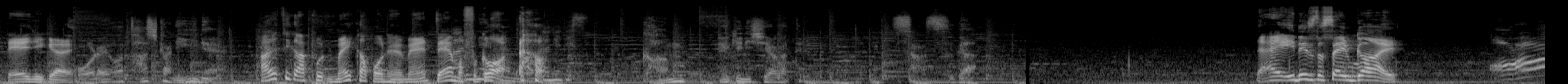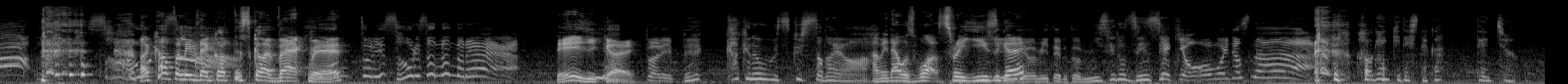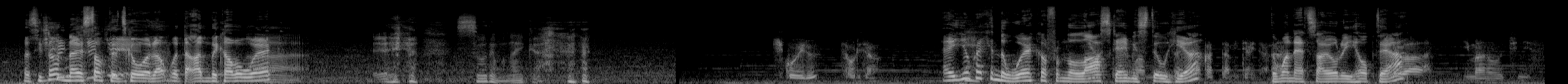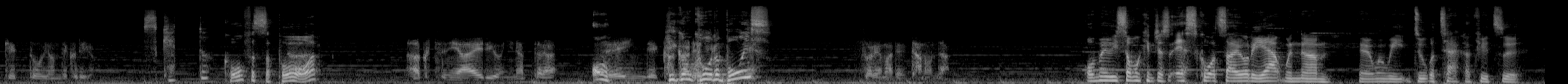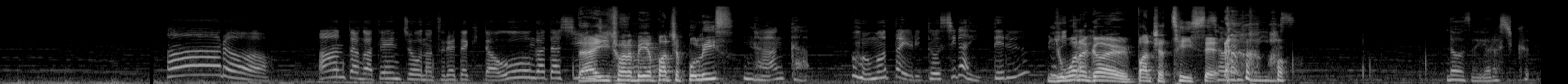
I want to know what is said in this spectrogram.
There you go. I don't think I put makeup on her, man. Damn, I forgot. hey, it is the same guy. I can't believe they got this guy back, man. There you go. I mean, that was what, three years ago? Does he not know something's going on with the undercover work? hey, you reckon the worker from the last game is still here? The one that Sayori helped out? は今のうちに助っ人を呼んでくるよ助っ人 Call for support? 阿久津に会えるようになったら Oh, 全員で He gonna call the boys? それまで頼んだ Or maybe someone can just escort Sayori out when um you know, when we do attack Akutsu. あらあんたが店長の連れてきた大型新 Hey, you trying to be a bunch of bullies? なんか思ったより年がいってる You wanna go, bunch of T set. 沙織と言いますどうぞよろしく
